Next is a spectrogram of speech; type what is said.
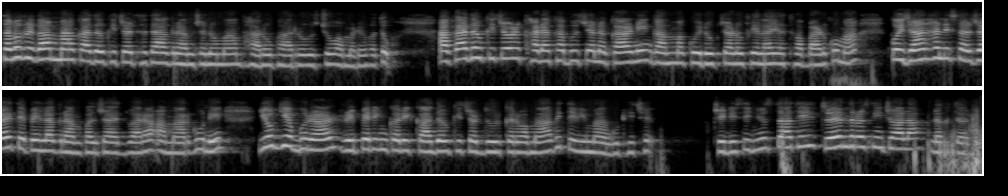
સમગ્ર ગામમાં કાદવ કીચડ થતા ગ્રામજનોમાં ભારોભાર રોષ જોવા મળ્યો હતો. આ કાદવ કીચડ ખાડા ખાબોચિયાના કારણે ગામમાં કોઈ રોગચાળો ફેલાય અથવા બાળકોમાં કોઈ જાનહાનિ સર્જાય તે પહેલા ગ્રામ પંચાયત દ્વારા આ માર્ગોને યોગ્ય બુરાણ રિપેરિંગ કરી કાદવ કીચડ દૂર કરવામાં આવે તેવી માંગ ઉઠી છે. જીડીસી ન્યૂઝ સાથે જયેન્દ્રસિંહ ઝાલા, લખતર.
